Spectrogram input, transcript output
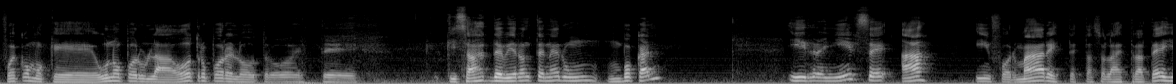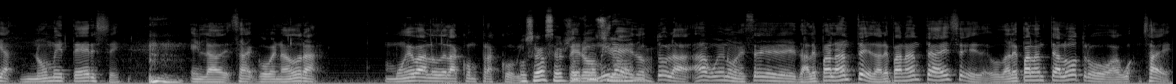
fue como que uno por un lado, otro por el otro. Este, quizás debieron tener un, vocal y reñirse a informar, este, estas son las estrategias, no meterse en la... O gobernadora, mueva lo de las compras COVID. O sea, hacer Pero mire, doctor, ah, bueno, ese, dale para adelante, dale para adelante a ese, o dale para adelante al otro, ¿sabes?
